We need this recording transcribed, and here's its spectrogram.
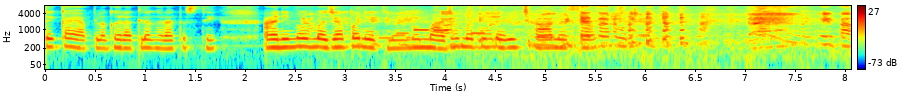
ते काय आपलं घरातल्या घरात असते. आणि मग मजा पण येत नाही. मग माझ्या मते तरी छान असं. हे पा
